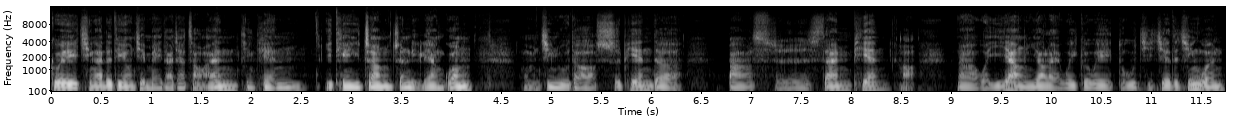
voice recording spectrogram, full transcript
各位亲爱的弟兄姐妹，大家早安！今天一天一章真理亮光，我们进入到诗篇的八十三篇。好，那我一样要来为各位读几节的经文。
